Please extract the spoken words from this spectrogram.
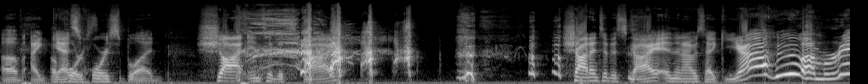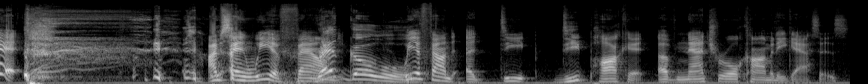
of I guess horses. horse blood shot into the sky. shot into the sky, and then I was like, Yahoo! I'm rich. I'm saying we have found Red gold. we have found a deep, deep pocket of natural comedy gases,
